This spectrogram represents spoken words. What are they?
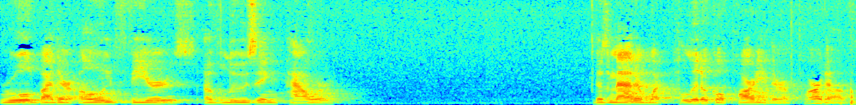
ruled by their own fears of losing power? It doesn't matter what political party they're a part of.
